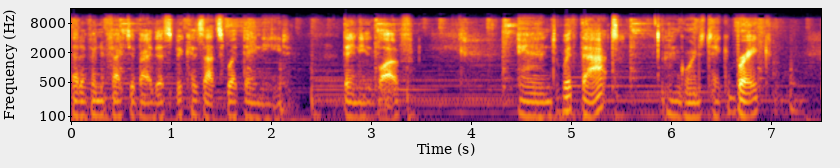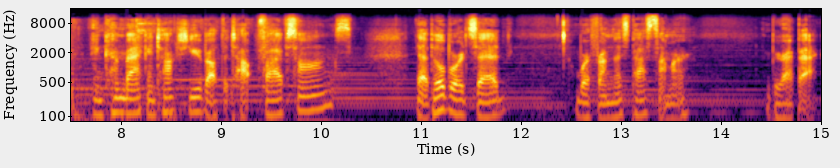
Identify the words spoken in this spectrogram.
that have been affected by this because that's what they need. They need love. And with that, I'm going to take a break and come back and talk to you about the top five songs that Billboard said were from this past summer. I'll be right back.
